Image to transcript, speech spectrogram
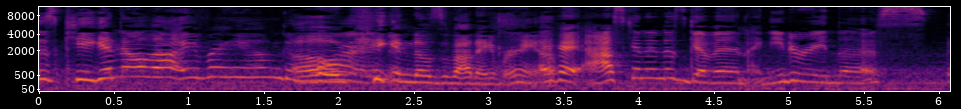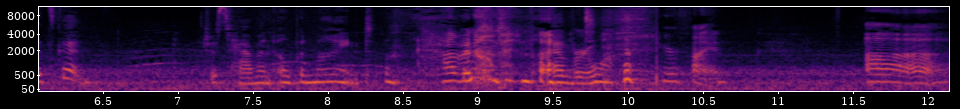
does Keegan know about Abraham? Good oh, Lord. Keegan knows about Abraham. Okay, asking and is given. I need to read this. it's good. Just have an open mind, Have an open mind. everyone. You're fine. Uh,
